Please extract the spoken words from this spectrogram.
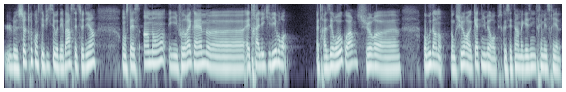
Le seul truc qu'on s'était fixé au départ, c'est de se dire, on se laisse un an et il faudrait quand même euh, être à l'équilibre, être à zéro quoi, sur euh, au bout d'un an. Donc sur euh, quatre numéros, puisque c'était un magazine trimestriel.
